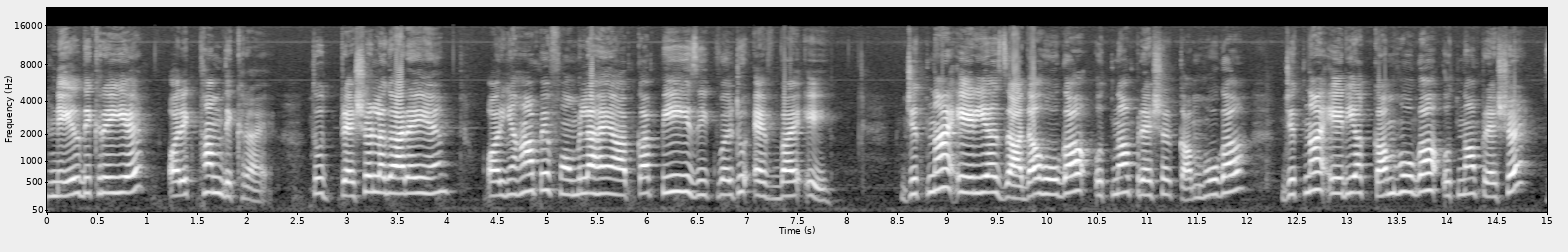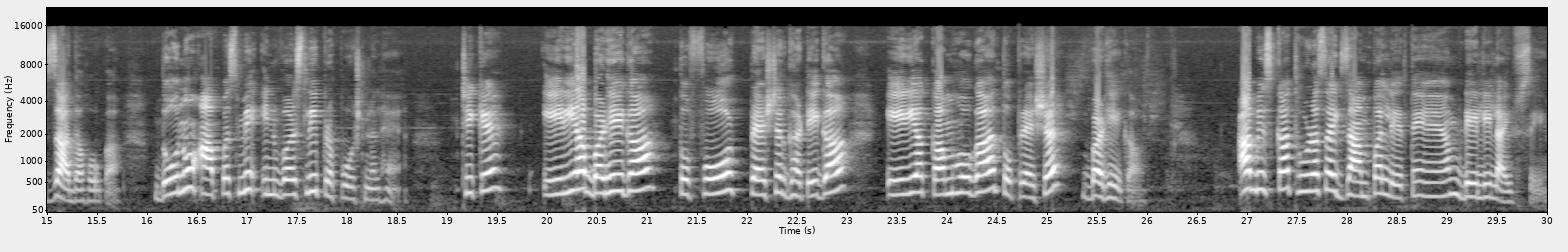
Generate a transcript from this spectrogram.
नेल दिख रही है और एक थम दिख रहा है. तो प्रेशर लगा रहे हैं और यहाँ पे फॉर्मूला है आपका P is equal to F by A जितना एरिया ज़्यादा होगा, उतना प्रेशर कम होगा। जितना एरिया कम होगा, उतना प्रेशर ज़्यादा होगा। दोनों आपस में इन्वर्सली प्रोपोर्शनल हैं। ठीक है? एरिया बढ़ेगा तो फोर प्रेशर घटेगा। एरिया कम होगा तो प्रेशर बढ़ेगा। अब इसका थोड़ा सा एग्ज़ाम्पल लेते हैं हम डेली लाइफ से।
